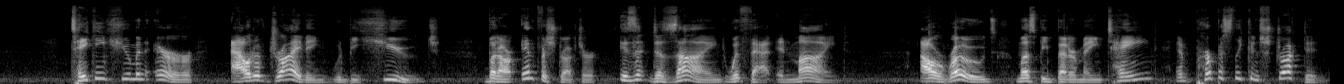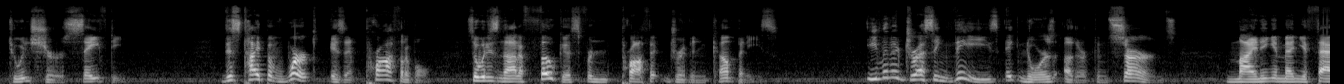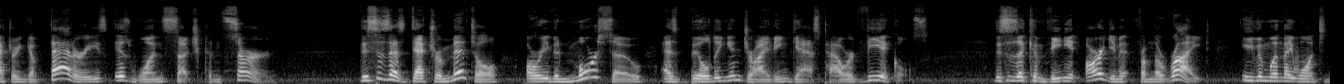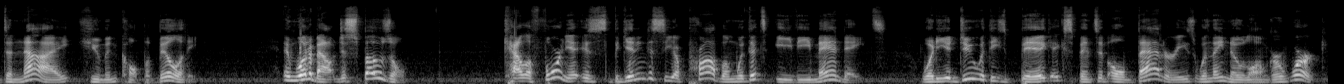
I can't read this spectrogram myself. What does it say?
Taking human error out of driving would be huge, but our infrastructure isn't designed with that in mind. Our roads must be better maintained and purposely constructed to ensure safety. This type of work isn't profitable, so it is not a focus for profit driven companies. Even addressing these ignores other concerns. Mining and manufacturing of batteries is one such concern. This is as detrimental or even more so as building and driving gas powered vehicles. This is a convenient argument from the right, even when they want to deny human culpability. And what about disposal? California is beginning to see a problem with its EV mandates. What do you do with these big, expensive old batteries when they no longer work?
